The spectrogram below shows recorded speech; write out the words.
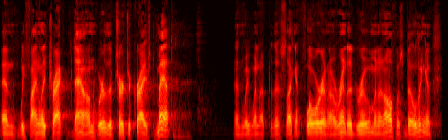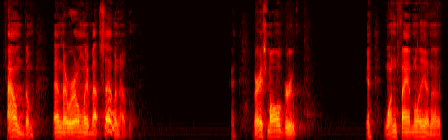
And we finally tracked down where the Church of Christ met. And we went up to the second floor in a rented room in an office building and found them and there were only about seven of them. Okay? Very small group. Okay? One family and a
